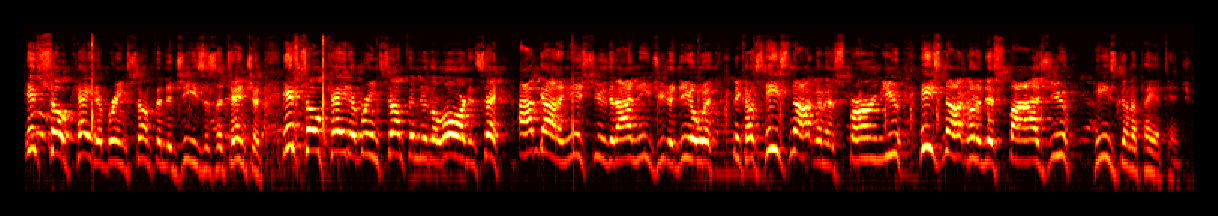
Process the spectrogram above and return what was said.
It's okay to bring something to Jesus' attention. It's okay to bring something to the Lord and say, I've got an issue that I need you to deal with because He's not going to spurn you. He's not going to despise you. He's going to pay attention.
